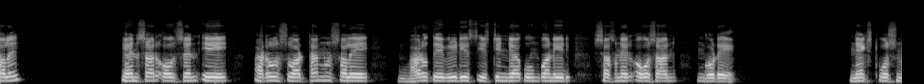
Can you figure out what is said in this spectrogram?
সালে? অ্যান্সার অপশন এ আঠারোশো আটান্ন সালে ভারতে ব্রিটিশ ইস্ট ইন্ডিয়া কোম্পানির শাসনের অবসান ঘটে। নেক্সট প্রশ্ন,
